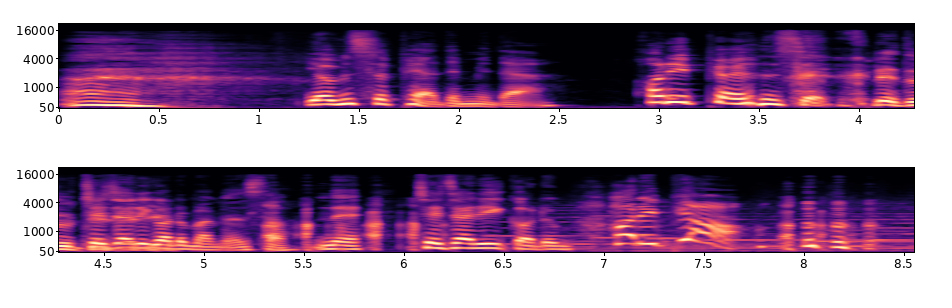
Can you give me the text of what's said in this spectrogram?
아, 연습해야 됩니다. 허리 펴 연습. 그래도 제자리 제자리- 걸음하면서 네 제자리 걸음 허리 펴.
